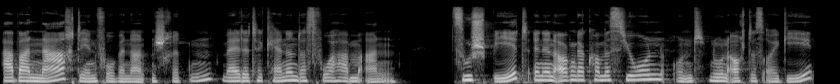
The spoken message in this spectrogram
aber nach den vorbenannten Schritten meldete Canon das Vorhaben an zu spät in den Augen der Kommission und nun auch des EuG,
